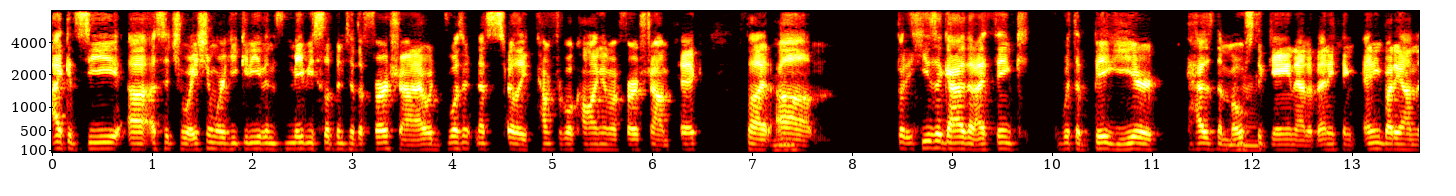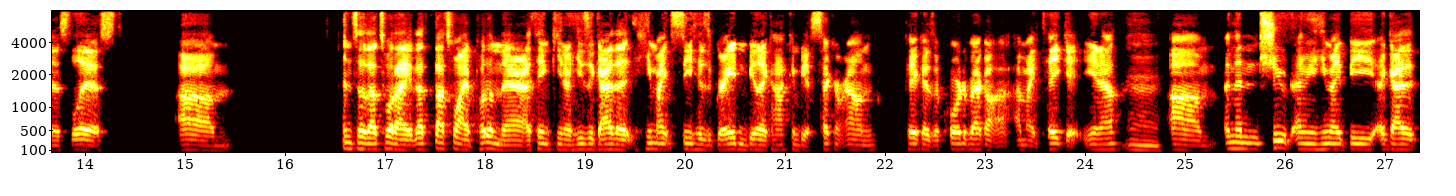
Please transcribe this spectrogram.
I could see uh, a situation where he could even maybe slip into the first round. I would wasn't necessarily comfortable calling him a first round pick, but Mhm. um, but he's a guy that I think with a big year has the most Mhm. to gain out of anything anybody on this list. Um, and so that's what I that, that's why I put him there. I think you know he's a guy that he might see his grade and be like, I can be a second round pick as a quarterback. I, I might take it, you know. Mm, Um, and then shoot, I mean, he might be a guy that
